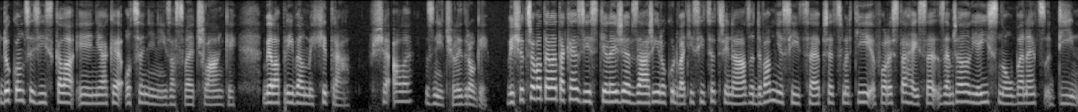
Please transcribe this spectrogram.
Dokonce získala i nějaké ocenění za své články. Byla prý velmi chytrá. Vše ale zničily drogy. Vyšetřovatelé také zjistili, že v září roku 2013, dva měsíce před smrtí Foresta Hayse, zemřel její snoubenec Dean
